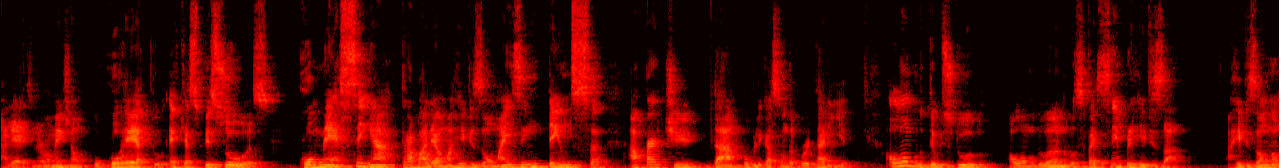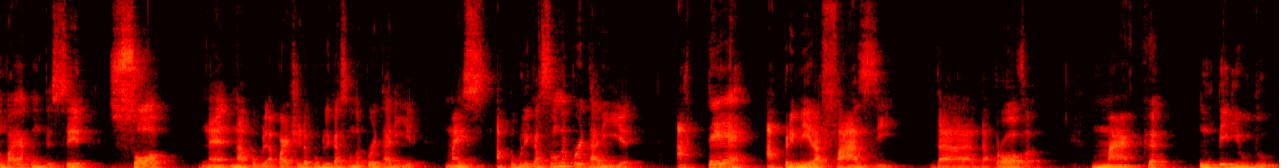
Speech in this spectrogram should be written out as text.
aliás, normalmente não, o correto é que as pessoas comecem a trabalhar uma revisão mais intensa a partir da publicação da portaria. Ao longo do teu estudo, ao longo do ano, você vai sempre revisar. A revisão não vai acontecer só né, na, a partir da publicação da portaria, mas a publicação da portaria até a primeira fase da, da prova marca um período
